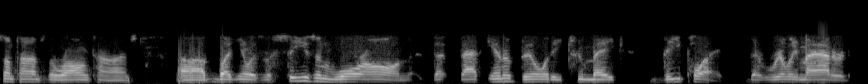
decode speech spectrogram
sometimes the wrong times. Uh, but you know, as the season wore on, that that inability to make the play that really mattered,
